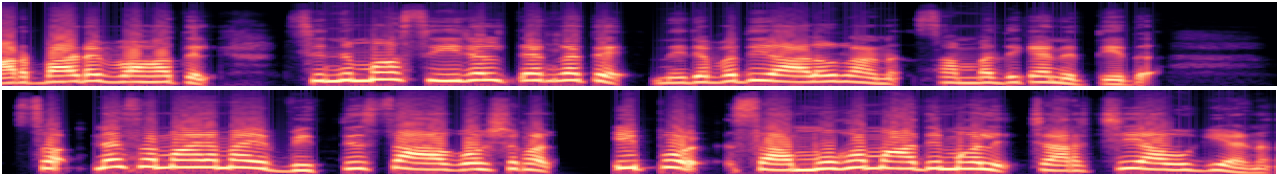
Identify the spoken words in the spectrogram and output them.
ആർഭാട വിവാഹത്തിൽ സിനിമ സീരിയൽ രംഗത്തെ നിരവധി ആളുകളാണ് സംബന്ധിക്കാൻ എത്തിയത് സ്വപ്ന സമാനമായ വ്യത്യസ്ത ആഘോഷങ്ങൾ ഇപ്പോൾ സമൂഹ മാധ്യമങ്ങളിൽ ചർച്ചയാവുകയാണ്.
